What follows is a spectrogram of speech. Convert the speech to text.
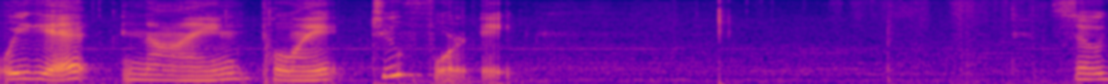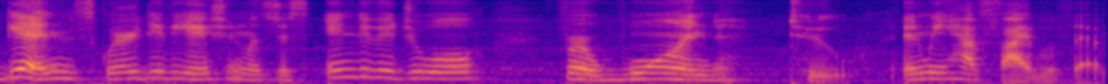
we get 9.248. So again, square deviation was just individual for one 2, and we have five of them.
